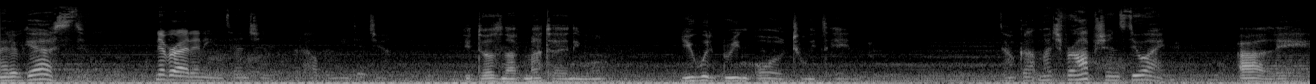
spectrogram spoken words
Might have guessed. Never had any intention of helping me, did you? It does not matter anymore. You will bring all to its end. Don't got much for options, do I? Ali.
